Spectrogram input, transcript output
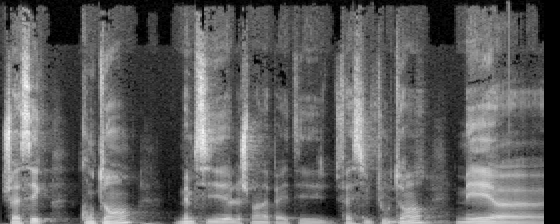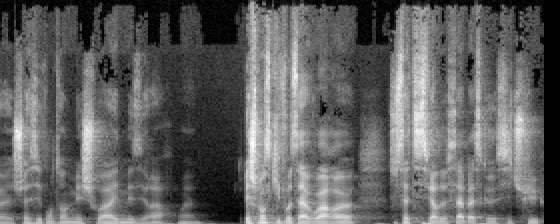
Je suis assez content, même si le chemin n'a pas été facile tout le temps, mais euh, je suis assez content de mes choix et de mes erreurs. Ouais. Et je pense qu'il faut savoir euh, se satisfaire de ça parce que si tu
